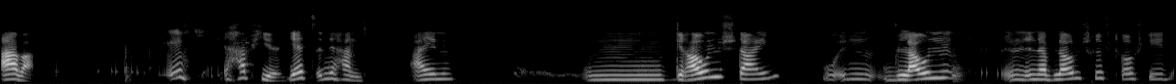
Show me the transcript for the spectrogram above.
Aber ich habe hier jetzt in der Hand einen mm, grauen Stein, wo in blauen, in, in der blauen Schrift drauf steht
